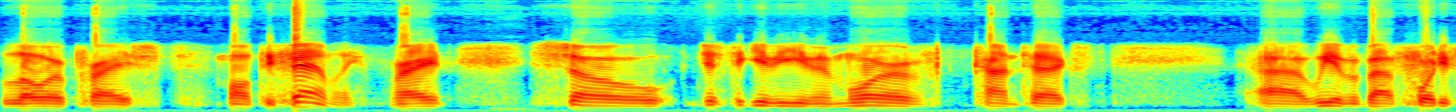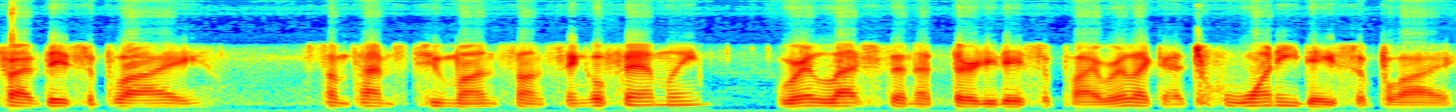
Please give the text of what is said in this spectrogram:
lower priced multifamily, right? So just to give you even more of context, uh, we have about 45 day supply, sometimes two months on single family. We're less than a 30 day supply. We're like a 20 day supply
